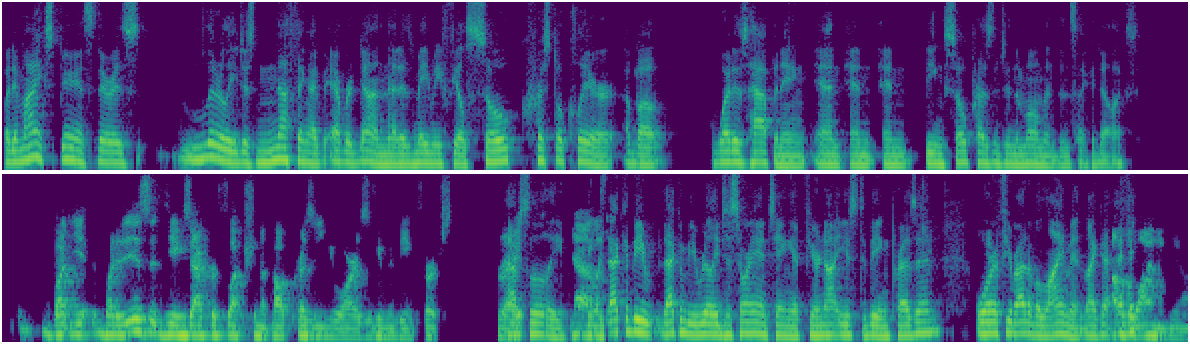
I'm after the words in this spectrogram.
But in my experience there is literally just nothing i've ever done that has made me feel so crystal clear about what is happening and and and being so present in the moment than psychedelics. But but it is the exact reflection of how present you are as a human being first right? Absolutely. Yeah like, that could be that can be really disorienting if you're not used to being present or if you're out of alignment. Like out I think, alignment yeah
